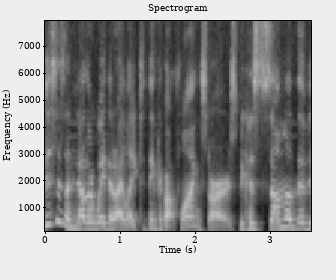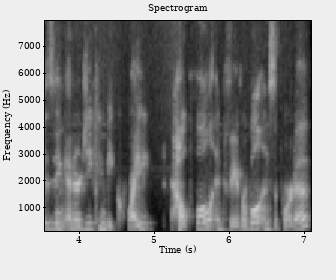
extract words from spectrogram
this is another way that I like to think about flying stars because some of the visiting energy can be quite helpful and favorable and supportive,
